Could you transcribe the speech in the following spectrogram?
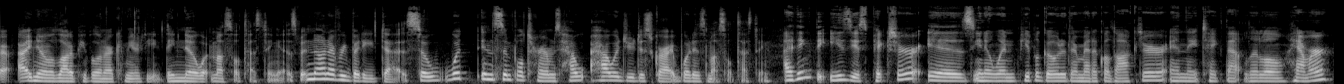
I, I, know a lot of people in our community, they know what muscle testing is, but not everybody does. So, what, in simple terms, how, how would you describe what is muscle testing? I think the easiest picture is, you know, when people go to their medical doctor and they take that little hammer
